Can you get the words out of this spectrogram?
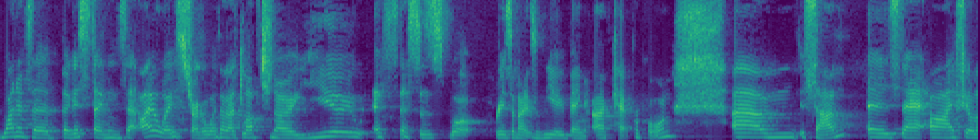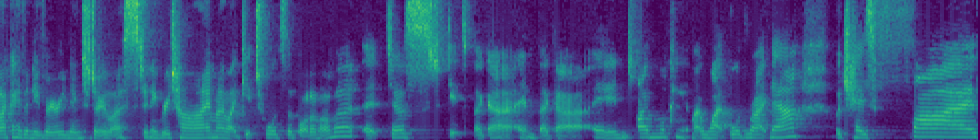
one of the biggest things that I always struggle with, and I'd love to know you if this is what resonates with you being a Capricorn um, sun is that I feel like I have a never ending to do list. And every time I like get towards the bottom of it, it just gets bigger and bigger. And I'm looking at my whiteboard right now, which has five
